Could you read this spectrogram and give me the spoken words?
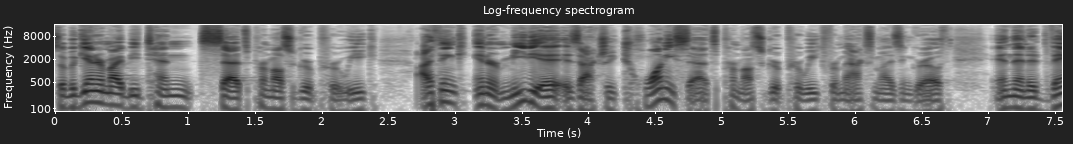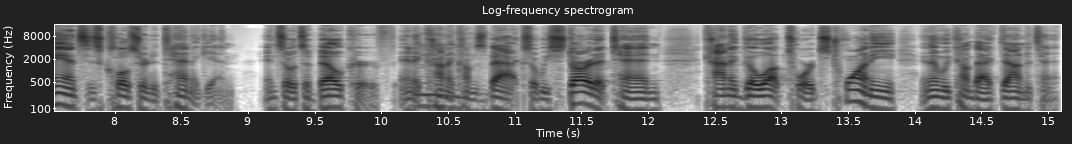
So beginner might be 10 sets per muscle group per week. I think intermediate is actually 20 sets per muscle group per week for maximizing growth. And then advanced is closer to 10 again. And so it's a bell curve and it mm. kind of comes back. So we start at 10, kind of go up towards 20, and then we come back down to 10.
